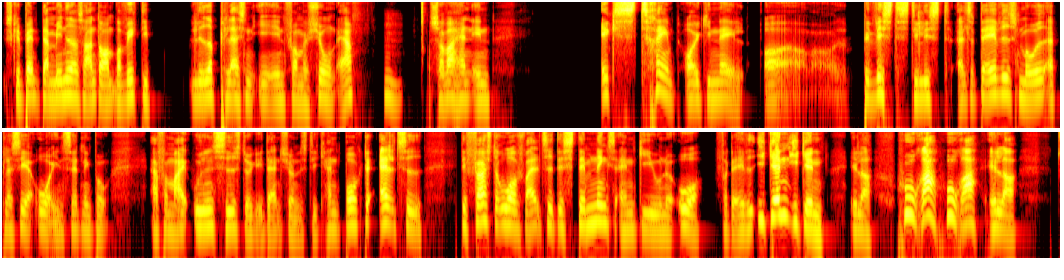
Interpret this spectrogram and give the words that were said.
skribent, der mindede os andre om, hvor vigtig lederpladsen i information er. Mm. Så var han en ekstremt original og bevidst stilist. Altså Davids måde at placere ord i en sætning på, er for mig uden sidestykke i dansk journalistik. Han brugte altid, det første ord var altid det stemningsangivende ord for David. Igen, igen. Eller hurra, hurra. Eller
